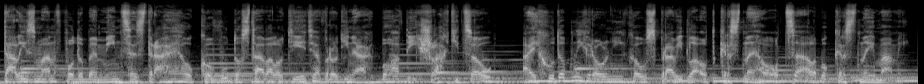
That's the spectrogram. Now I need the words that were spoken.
Talizman v podobe mince z drahého kovu dostávalo dieťa v rodinách bohatých šlachticov aj chudobných rolníkov z pravidla od krstného otca alebo krstnej mamy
